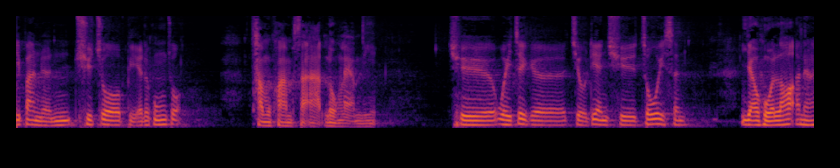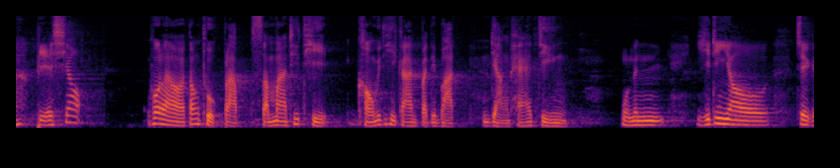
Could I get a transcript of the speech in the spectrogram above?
一半人去做别的工作。ทำความสะอาดโรงแรมนี้。去为这个酒店去做卫生。 อย่าหัวเราะนะ别笑พวกเราต้องถูกปรับสัมมาทิฏฐิของวิธีการปฏิบัติอย่างแท้จริง我们一定要 这个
